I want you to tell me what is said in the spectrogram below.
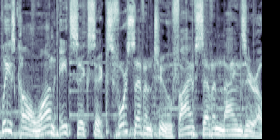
please call 1 866 472 5790.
